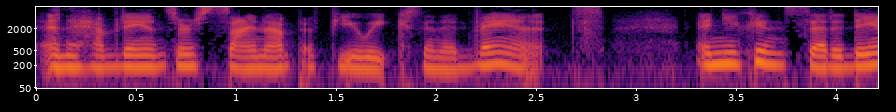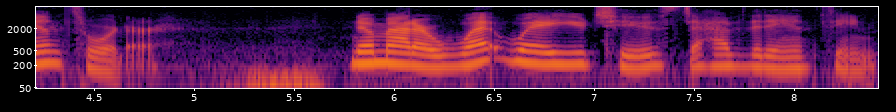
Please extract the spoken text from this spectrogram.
and have dancers sign up a few weeks in advance, and you can set a dance order. No matter what way you choose to have the dancing,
